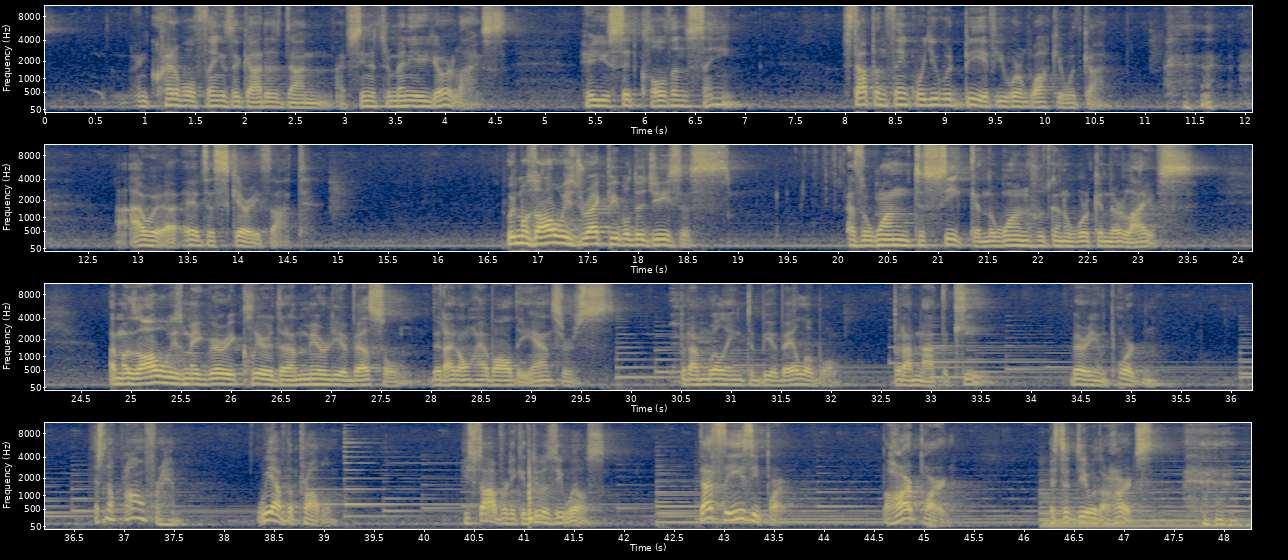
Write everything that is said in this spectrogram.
incredible things that God has done. I've seen it through many of your lives. Here you sit clothed and sane. Stop and think where you would be if you weren't walking with God. I would, uh, it's a scary thought. We must always direct people to Jesus as the one to seek and the one who's going to work in their lives. I must always make very clear that I'm merely a vessel, that I don't have all the answers, but I'm willing to be available, but I'm not the key. Very important. It's no problem for him. We have the problem. He's sovereign, he can do as he wills. That's the easy part. The hard part is to deal with our hearts.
